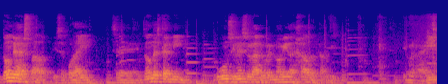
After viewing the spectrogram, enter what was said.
¿Dónde has estado? Dice, por ahí. Dice, ¿dónde está el niño? Hubo un silencio largo, él no había dejado el candil. Y bueno, ahí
